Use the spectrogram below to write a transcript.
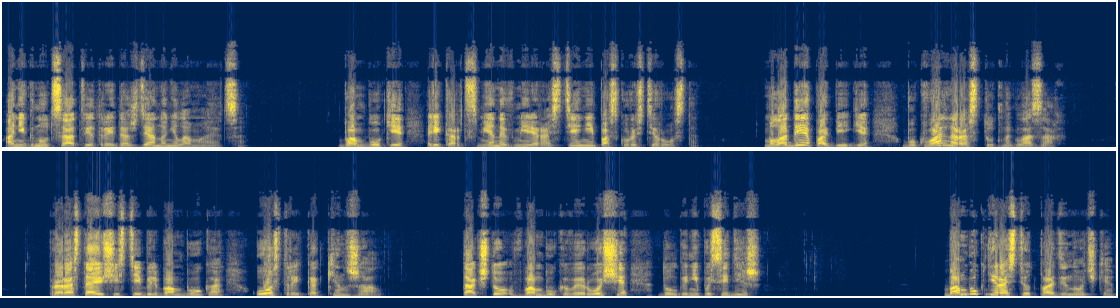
они гнутся от ветра и дождя, но не ломаются. Бамбуки — рекордсмены в мире растений по скорости роста. Молодые побеги буквально растут на глазах. Прорастающий стебель бамбука острый, как кинжал. Так что в бамбуковой роще долго не посидишь. Бамбук не растет поодиночке.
